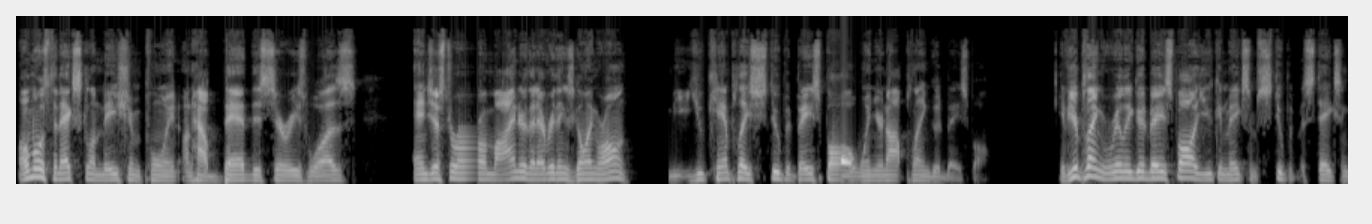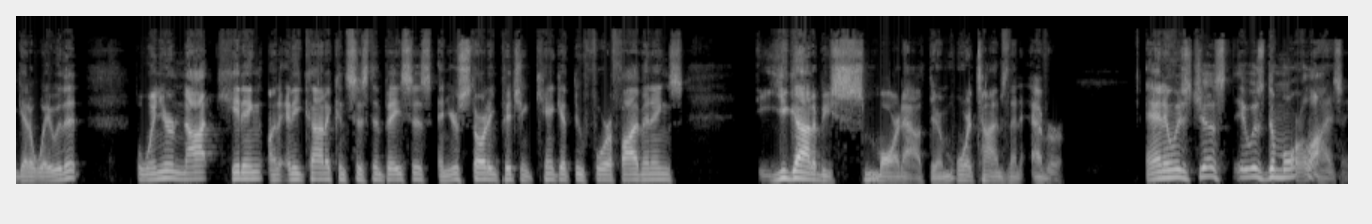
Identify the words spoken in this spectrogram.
almost an exclamation point on how bad this series was. And just a reminder that everything's going wrong. You can't play stupid baseball when you're not playing good baseball. If you're playing really good baseball, you can make some stupid mistakes and get away with it. But when you're not hitting on any kind of consistent basis and you're starting pitching can't get through four or five innings, you got to be smart out there more times than ever. And it was just, it was demoralizing.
